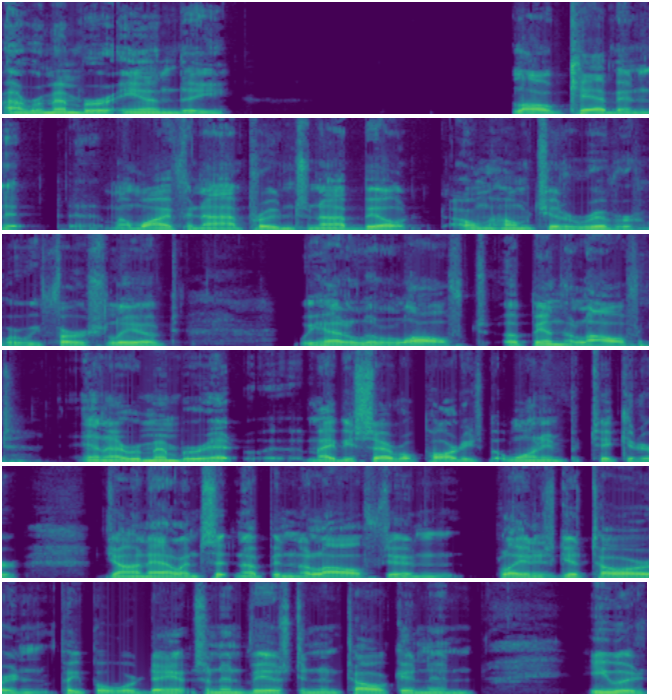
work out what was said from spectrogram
I remember in the log cabin that uh, my wife and I, Prudence and I, built on the Homochitto River where we first lived we had a little loft up in the loft. And I remember at maybe several parties, but one in particular, John Allen sitting up in the loft and playing his guitar, and people were dancing and visiting and talking. And he would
